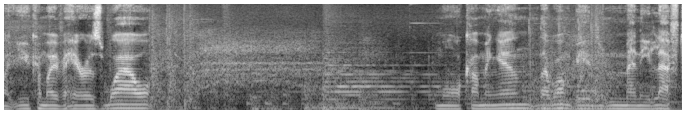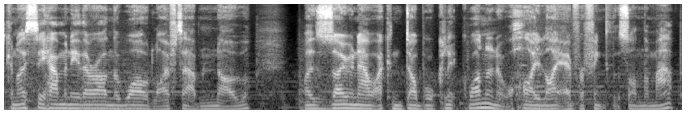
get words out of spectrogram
Right, you come over here as well. More coming in. There won't be many left. Can I see how many there are in the wildlife tab? No. I zone out, I can double click one and it will highlight everything that's on the map.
